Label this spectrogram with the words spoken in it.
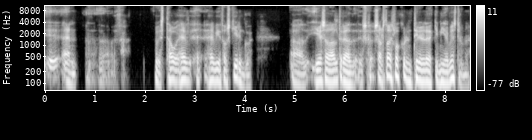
en uh, þú veist, þá hef, hef ég þá skýringu að ég sagði aldrei að sjálfstæðisflokkurinn til er ekki nýja vinstrunu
